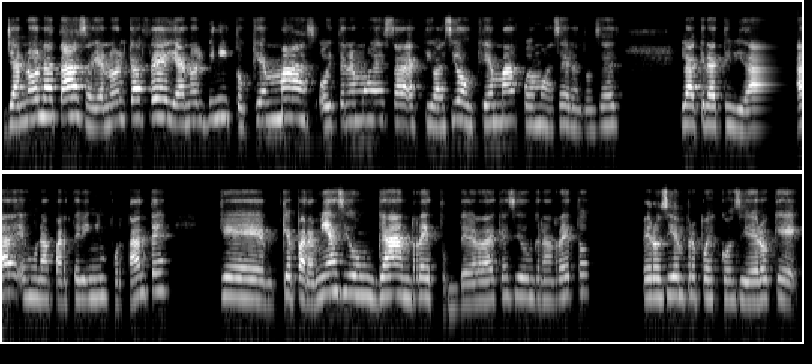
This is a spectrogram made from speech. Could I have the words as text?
Ya no la taza, ya no el café, ya no el vinito, ¿qué más? Hoy tenemos esta activación, ¿qué más podemos hacer? Entonces, la creatividad es una parte bien importante que, que, para mí ha sido un gran reto, de verdad que ha sido un gran reto, pero siempre pues considero que,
